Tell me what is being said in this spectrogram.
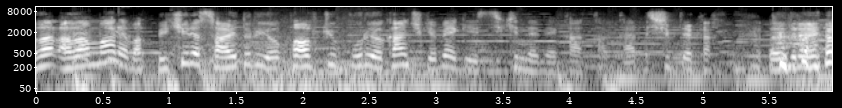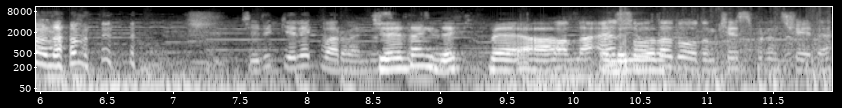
Ulan adam var ya bak bir kere saydırıyor, pavküp vuruyor, kan çıkıyor. Belki sikin de diye kalk kalk kardeşim diye kalk. Öldüremiyorum abi. Çelik yelek var bende. C'den gidek. B, A. Valla en solda doğdum Casper'ın şeyde.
